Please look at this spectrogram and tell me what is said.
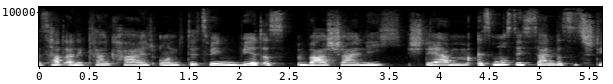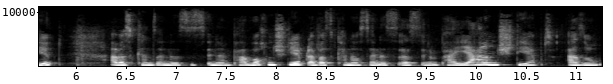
es hat eine Krankheit und deswegen wird es wahrscheinlich sterben. Es muss nicht sein, dass es stirbt, aber es kann sein, dass es in ein paar Wochen stirbt, aber es kann auch sein, dass es in ein paar Jahren stirbt. Also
